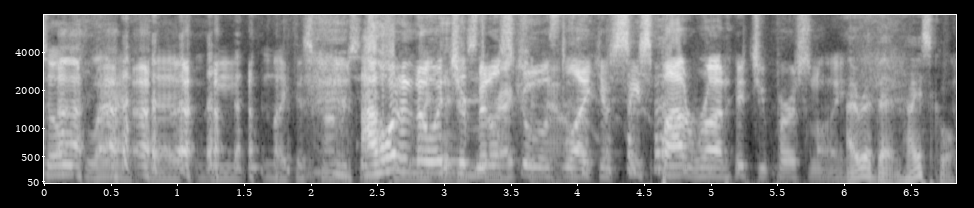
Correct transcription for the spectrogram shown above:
so glad that we like this conversation. I want to know went what your this middle direction school was now. like if See Spot Run hit you personally. I read that in high school.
